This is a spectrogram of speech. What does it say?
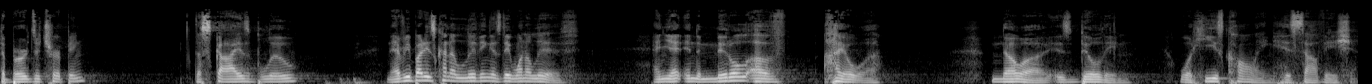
The birds are chirping, the sky is blue, and everybody's kind of living as they want to live. And yet, in the middle of Iowa, Noah is building what he's calling his salvation.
